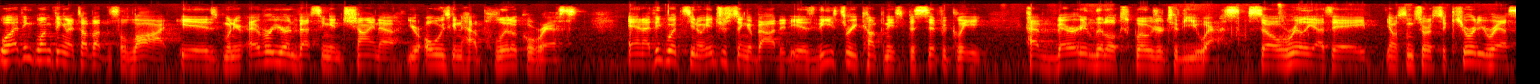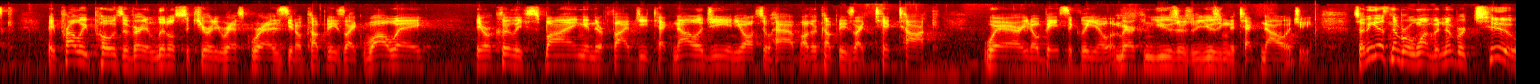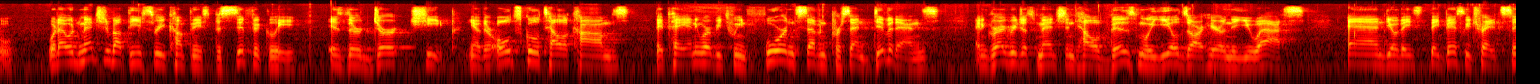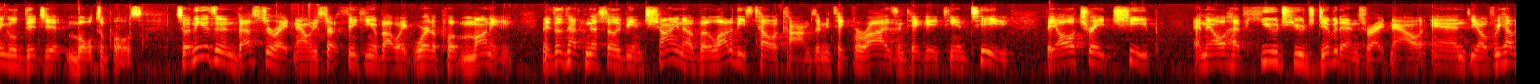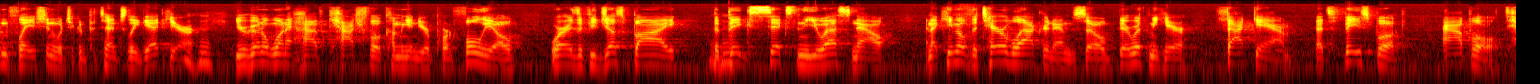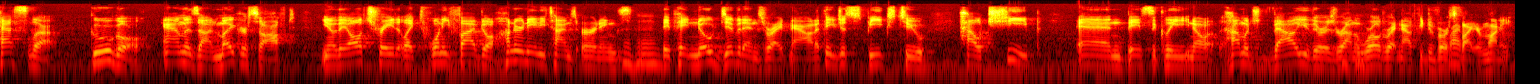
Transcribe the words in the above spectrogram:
Well, I think one thing I talk about this a lot is whenever you're investing in China, you're always going to have political risk. And I think what's you know interesting about it is these three companies specifically have very little exposure to the U.S. So really, as a you know some sort of security risk, they probably pose a very little security risk. Whereas you know companies like Huawei, they were clearly spying in their 5G technology, and you also have other companies like TikTok, where you know basically you know American users are using the technology. So I think that's number one. But number two, what I would mention about these three companies specifically is they're dirt cheap. You know, they're old school telecoms. They pay anywhere between four and seven percent dividends. And Gregory just mentioned how abysmal yields are here in the U.S and you know they they basically trade at single digit multiples. So I think as an investor right now, when you start thinking about like where to put money, it doesn't have to necessarily be in China, but a lot of these telecoms, I mean, take Verizon, take AT&T, they all trade cheap and they all have huge, huge dividends right now. And you know, if we have inflation, which you could potentially get here, mm -hmm. you're going to want to have cash flow coming into your portfolio. Whereas if you just buy the mm -hmm. big six in the U.S. now, and I came up with a terrible acronym, so bear with me here, FATGAM, that's Facebook, Apple, Tesla, Google, Amazon, Microsoft. You know, they all trade at like 25 to 180 times earnings. Mm-hmm. They pay no dividends right now. And I think it just speaks to how cheap and basically, you know, how much value there is around mm-hmm. the world right now if you diversify right. your money.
